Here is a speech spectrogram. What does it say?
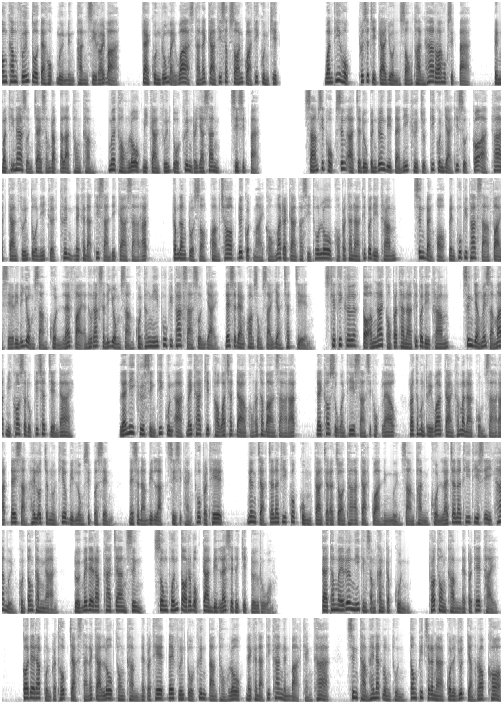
ทองคำฟื้นตัวแต่ 61,400 บาท แต่คุณรู้ไหมว่าสถานการณ์ที่ซับซ้อนกว่าที่คุณคิด วันที่ 6 พฤศจิกายน 2568 เป็นวันที่น่าสนใจสำหรับตลาดทองคำเมื่อทองโลกมีการฟื้นตัวขึ้นระยะสั้น 48 36 ซึ่งอาจจะดูเป็นเรื่องดีแต่นี่คือจุดที่คนใหญ่ที่สุดก็อาจพลาดการฟื้นตัวนี้เกิดขึ้นในขณะที่ศาลฎีกาสหรัฐกำลังตรวจสอบความชอบด้วยกฎหมายของมาตรการภาษีทั่วโลกของประธานาธิบดีทรัมป์ ซึ่งแบ่งออกเป็นผู้พิพากษาฝ่ายเสรีนิยม 3 คน และฝ่ายอนุรักษนิยม 3 คนทั้งนี้ผู้พิพากษาส่วนใหญ่ได้แสดงความสงสัยอย่างชัดเจนสเ e ติเคอร์ต่ออำนาจของประธานาธิบดีทรัมป์ซึ่งยังไม่สามารถมีข้อสรุปที่ชัดเจนได้ และนี่คือสิ่งที่คุณอาจไม่คาดคิดภาวะชัดดาวของรัฐบาลสหรัฐ ได้เข้าสู่วันที่ 36 แล้ว รัฐมนตรีว่าการคมนาคมสหรัฐได้สั่งให้ลดจำนวนเที่ยวบินลง 10%ในสนามบินหลัก 40 แห่งทั่วประเทศ เนื่องจากเจ้าหน้าที่ควบคุมการจราจรทางอากาศกว่า 13,000 คนและเจ้าหน้าที่ TSA อีก 50,000 คนต้องทำงาน โดยไม่ได้รับค่าจ้างซึ่งส่งผลต่อระบบการบินและเศรษฐกิจโดยรวม แต่ทำไมเรื่องนี้ถึงสำคัญกับคุณ เพราะทองคำในประเทศไทย ก็ได้รับผลกระทบจากสถานการณ์โลกทองคำในประเทศได้ฟื้นตัวขึ้นตามทองโลกในขณะที่ค่าเงินบาทแข็งค่า ซึ่งทำให้นักลงทุนต้องพิจารณากลยุทธ์อย่างรอบคอบ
